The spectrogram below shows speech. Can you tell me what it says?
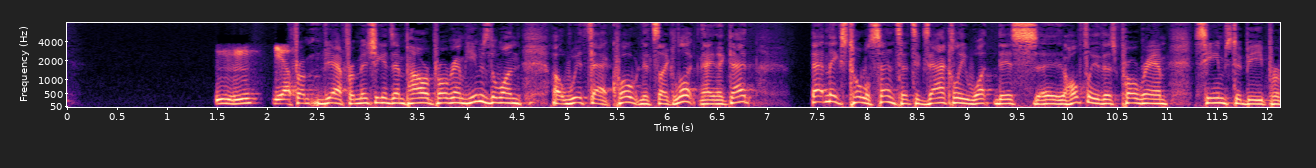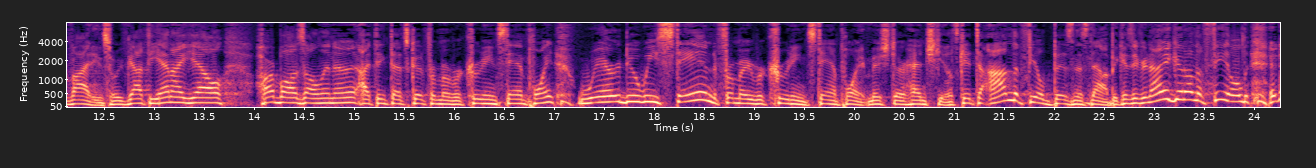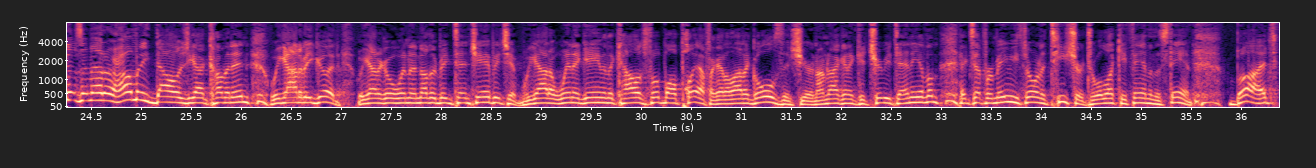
Mm-hmm. Yeah. From yeah, from Michigan's Empower program, he was the one uh, with that quote, and it's like, look, like that that makes total sense. That's exactly what this, uh, hopefully, this program seems to be providing. So we've got the NIL. Harbaugh's all in on it. I think that's good from a recruiting standpoint. Where do we stand from a recruiting standpoint, Mr. Henschke? Let's get to on the field business now, because if you're not any good on the field, it doesn't matter how many dollars you got coming in. We got to be good. We got to go win another Big Ten championship. We got to win a game in the college football playoff. I got a lot of goals this year, and I'm not going to contribute to any of them except for maybe throwing a T-shirt to a lucky fan in the stand. But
